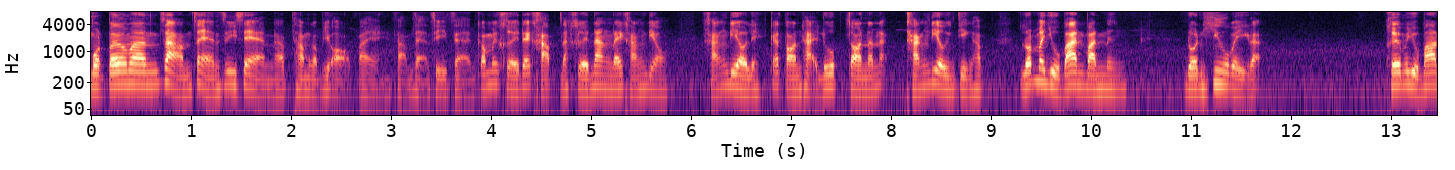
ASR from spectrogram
หมดไปประมาณสามแสนสี่แสนครับทำกับพี่ออกไปสามแสนสี่แสนก็ไม่เคยได้ขับนะเคยนั่งได้ครั้งเดียว ครั้งเดียวเลย ก็ตอนถ่ายรูปตอนนั้นนะครั้งเดียวจริง ๆ ครับรถมาอยู่บ้านวันหนึ่ง โดนหิ้วไปอีกแล้วเคยมาอยู่บ้าน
